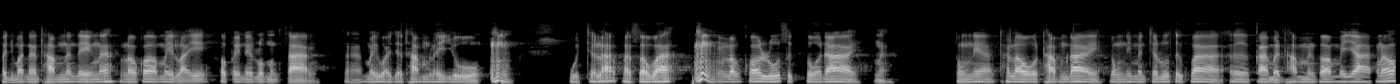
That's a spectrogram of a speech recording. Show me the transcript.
ปัจจุบันธรรมนั่นเองนะเราก็ไม่ไหลเข้าไปในลมต่างๆนะไม่ว่าจะทำอะไรอยู่ อุจจาระปัสสาวะ เราก็รู้สึกตัวได้นะตรงเนี้ยถ้าเราทำได้ ตรงนี้มันจะรู้สึกว่าเออการปฏิธรรมมันก็ไม่ยากเนาะ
